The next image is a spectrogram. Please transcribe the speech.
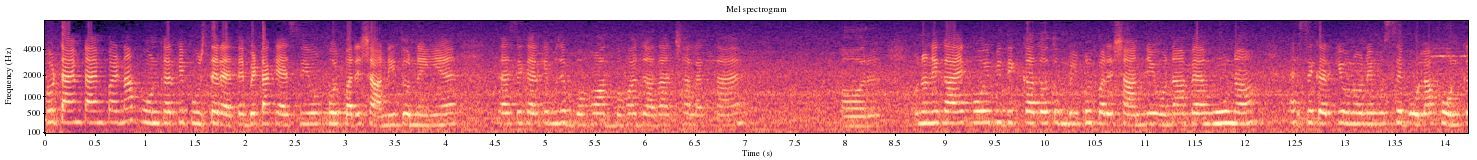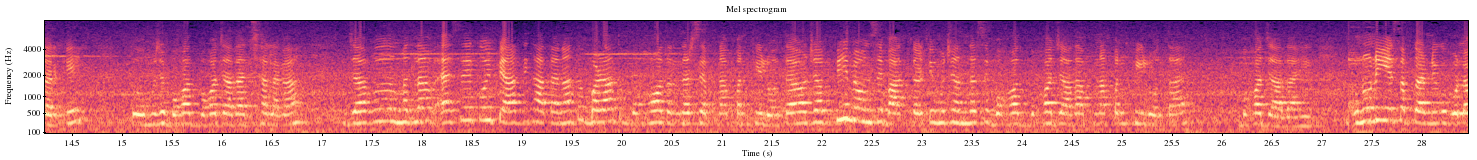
वो टाइम टाइम पर ना फ़ोन करके पूछते रहते हैं, बेटा, कैसी हो? कोई परेशानी तो नहीं है? ऐसे करके मुझे बहुत बहुत ज़्यादा अच्छा लगता है। और उन्होंने कहा है, कोई भी दिक्कत हो, तुम बिल्कुल परेशान नहीं होना। मैं हूँ ना, ऐसे करके उन्होंने मुझसे बोला फ़ोन करके। तो मुझे बहुत बहुत ज़्यादा अच्छा लगा। जब मतलब ऐसे कोई प्यार दिखाता है ना तो बड़ा तो बहुत अंदर से अपनापन फील होता है। और जब भी मैं उनसे बात करती हूँ, मुझे अंदर से बहुत बहुत ज़्यादा अपनापन फील होता है। बहुत ज़्यादा ही। उन्होंने ये सब करने को बोला,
